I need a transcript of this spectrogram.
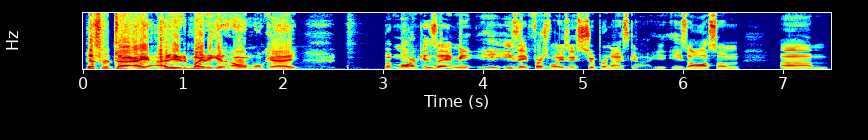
that's for time. Hey, I need money to get home, okay? But Mark is a, I mean, he, he's a, first of all, he's a super nice guy. He, he's awesome. Um,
